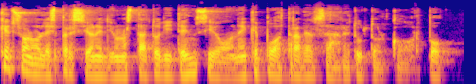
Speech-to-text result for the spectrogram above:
che sono l'espressione di uno stato di tensione che può attraversare tutto il corpo.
